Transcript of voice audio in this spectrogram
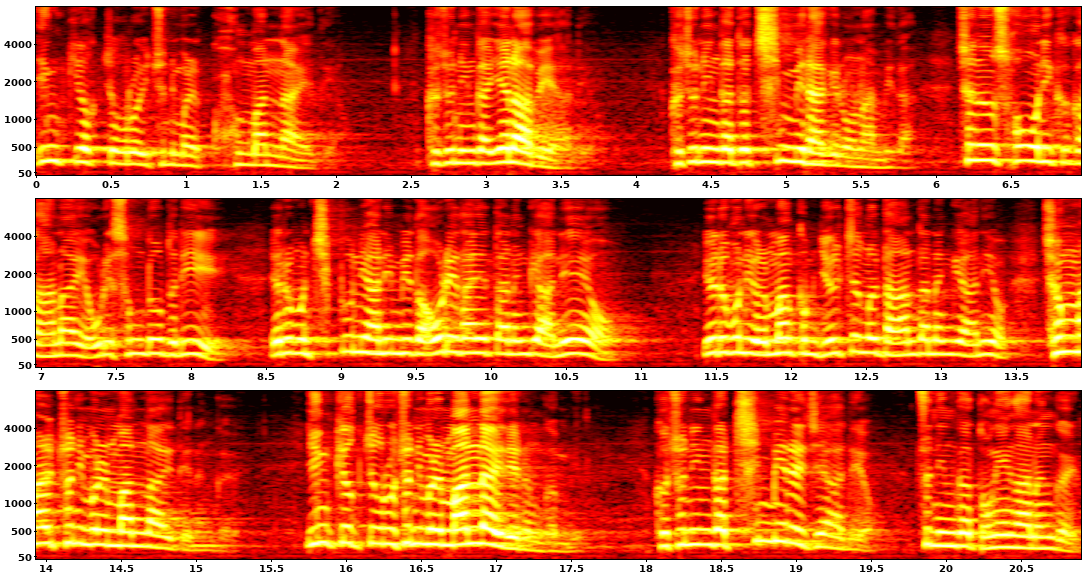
인격적으로 이 주님을 꼭 만나야 돼요. 그 주님과 연합해야 돼요. 그 주님과 더 친밀하기를 원합니다. 저는 소원이 그거 하나예요. 우리 성도들이 여러분 직분이 아닙니다. 오래 다녔다는 게 아니에요. 여러분이 얼만큼 열정을 다한다는 게 아니에요. 정말 주님을 만나야 되는 거예요. 인격적으로 주님을 만나야 되는 겁니다. 그 주님과 친밀해져야 돼요. 주님과 동행하는 거예요.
